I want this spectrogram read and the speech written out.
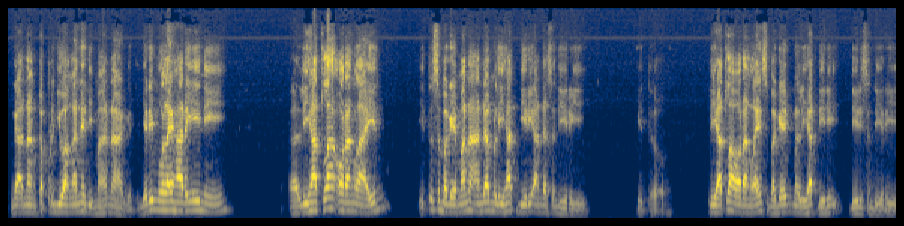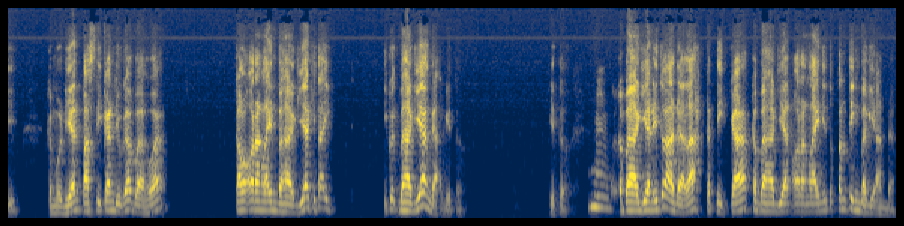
nggak nangkep perjuangannya di mana gitu. Jadi mulai hari ini Eh, lihatlah orang lain itu sebagaimana Anda melihat diri Anda sendiri. Gitu. Lihatlah orang lain sebagai melihat diri diri sendiri. Kemudian pastikan juga bahwa kalau orang lain bahagia, kita ikut bahagia enggak gitu. Gitu. Hmm. Kebahagiaan itu adalah ketika kebahagiaan orang lain itu penting bagi Anda.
